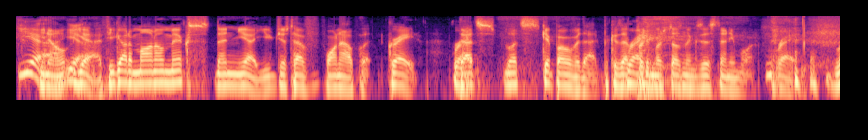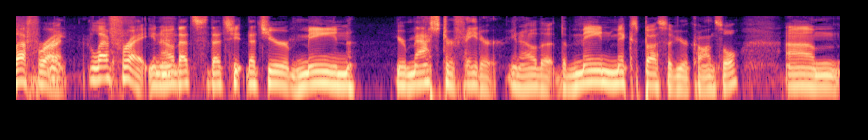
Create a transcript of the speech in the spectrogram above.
Yeah, you know, yeah. If you got a mono mix, then yeah, you just have one output. Great. Right. That's let's skip over that because that Right. pretty much doesn't exist anymore. right. Left, right. left, right. You know, that's that's that's your main, your master fader. You know, the the main mix bus of your console. Um,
